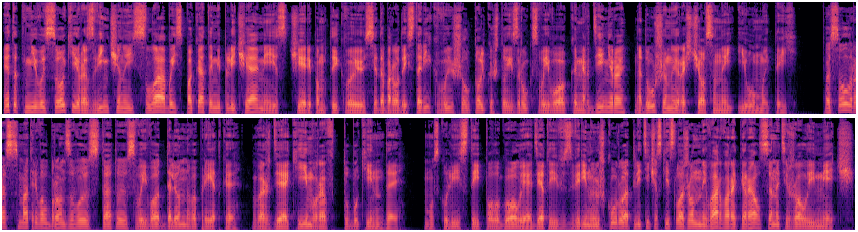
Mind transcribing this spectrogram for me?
Этот невысокий, развинченный, слабый, с покатыми плечами и с черепом тыквою седобородый старик вышел только что из рук своего камердинера, надушенный, расчесанный и умытый. Посол рассматривал бронзовую статую своего отдаленного предка, вождя Кимвров Тубукинде. Мускулистый, полуголый, одетый в звериную шкуру, атлетически сложенный варвар опирался на тяжелый меч.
